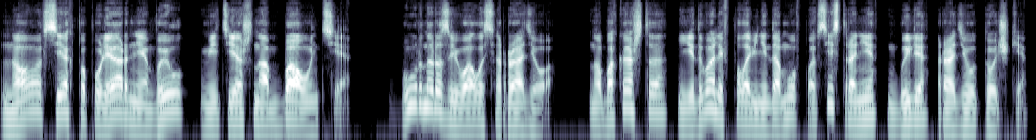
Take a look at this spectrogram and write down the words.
Но всех популярнее был «Мятеж на Баунти». Бурно развивалось радио, но пока что едва ли в половине домов по всей стране были радиоточки.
